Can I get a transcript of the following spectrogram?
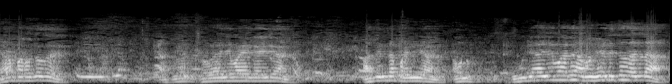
ഞാൻ പറഞ്ഞത് സ്വകാര്യമായ കാര്യമാണ്. അതിന്റെ പഴിയാണ് അതുകൊണ്ട് പൂജാരിമാരെ അവഹേളിച്ചതല്ല.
